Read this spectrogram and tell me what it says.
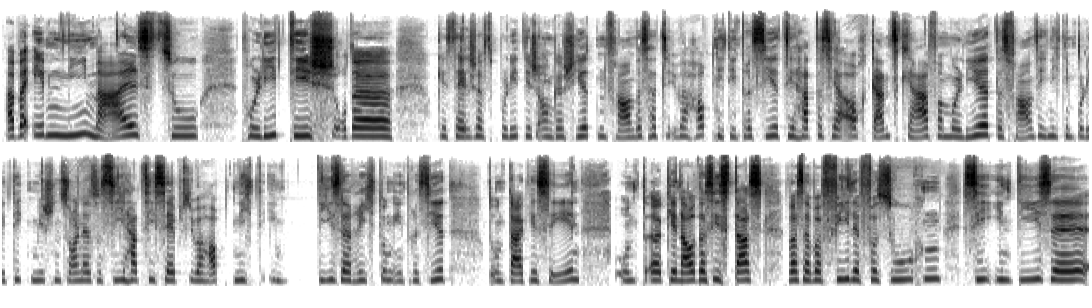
aber eben niemals zu politisch oder gesellschaftspolitisch engagierten Frauen, das hat sie überhaupt nicht interessiert. Sie hat das ja auch ganz klar formuliert, dass Frauen sich nicht in Politik mischen sollen. Also sie hat sich selbst überhaupt nicht in dieser Richtung interessiert und da gesehen. Und äh, genau das ist das, was aber viele versuchen, sie in diese,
